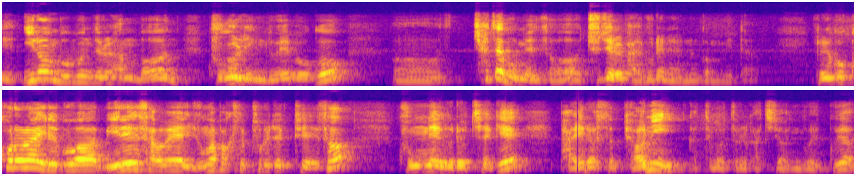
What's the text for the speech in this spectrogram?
예, 이런 부분들을 한번 구글링도 해보고 어, 찾아보면서 주제를 발굴해내는 겁니다. 그리고 코로나19와 미래사회 융합학습 프로젝트에서 국내 의료체계 바이러스 변이 같은 것들을 같이 연구했고요.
